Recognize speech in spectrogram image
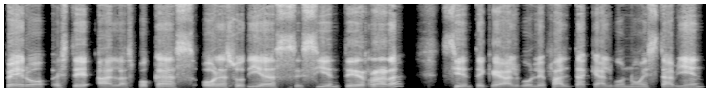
Pero este, a las pocas horas o días se siente rara, siente que algo le falta, que algo no está bien,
